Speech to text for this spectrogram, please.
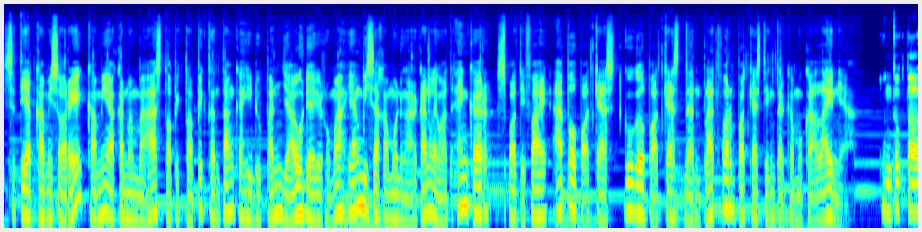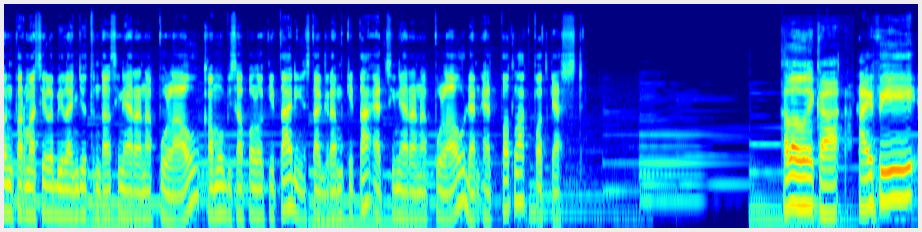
Setiap Kamis sore, kami akan membahas topik-topik tentang kehidupan jauh dari rumah yang bisa kamu dengarkan lewat Anchor, Spotify, Apple Podcast, Google Podcast, dan platform podcasting terkemuka lainnya. Untuk tahu informasi lebih lanjut tentang Siniar Anak Pulau, kamu bisa follow kita di Instagram kita at Siniar Anak Pulau dan at Potluck Podcast. Halo Leka. Hai Vi.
